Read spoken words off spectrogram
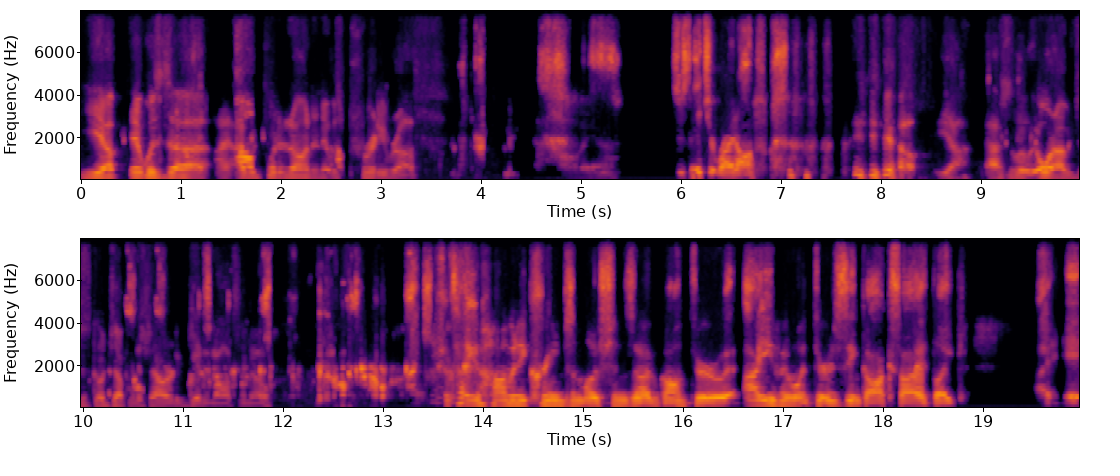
Yep. It was, uh, I, I would put it on and it was pretty rough. Oh, yeah. Just itch it right off. yeah, yeah, absolutely. Or I would just go jump in the shower to get it off, you know. I can't tell you how many creams and lotions that I've gone through. I even went through zinc oxide. Like I,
